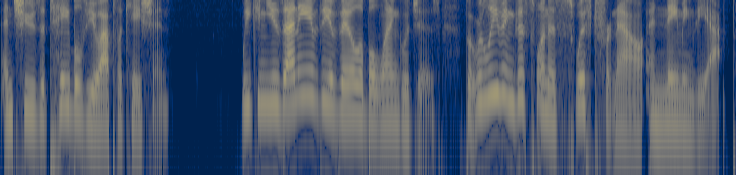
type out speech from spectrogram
and choose a table view application. We can use any of the available languages, but we're leaving this one as Swift for now and naming the app.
